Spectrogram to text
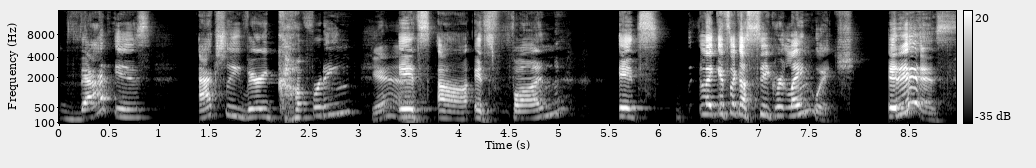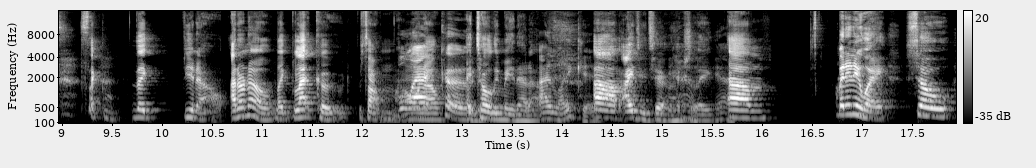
that is actually very comforting. Yeah. It's uh it's fun. It's like it's like a secret language. It is. It's like like you know, I don't know, like black code or something. I don't Black know. code. I totally made that up. I like it. Um, I do too, actually. yeah. Um, but anyway, so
